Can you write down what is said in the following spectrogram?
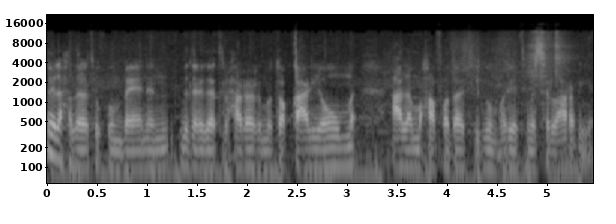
وإلى حضراتكم بيانا بدرجات الحرارة المتوقعة اليوم على محافظات جمهورية مصر العربية.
